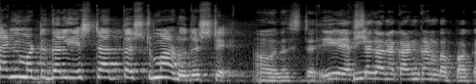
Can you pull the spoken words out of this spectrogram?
ಸಣ್ಣ ಮಟ್ಟದಲ್ಲಿ ಎಷ್ಟಾಗ್ತೋ ಅಷ್ಟು ಮಾಡೋದಷ್ಟೇ. ಹೌದಷ್ಟೇ. ಈಗ ಯಕ್ಷಗಾನ ಕಣ್ಕಣ್ ಬಪ್ಪಕ್ಕ?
